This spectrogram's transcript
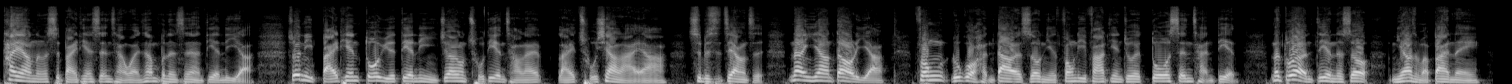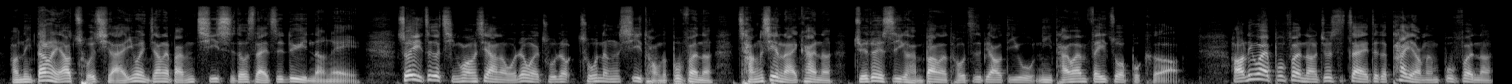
太阳能是白天生产，晚上不能生产电力啊。所以你白天多余的电力，你就要用厨电槽来来除下来啊，是不是这样子？那一样道理啊。风如果很大的时候，你的风力发电就会多生产电。那多产电的时候，你要怎么办呢？好，你当然要储起来，因为你将来百分之七十都是来自绿能诶，所以这个情况下呢，我认为除了储能系统的部分呢，长线来看呢，绝对是一个很棒的投资标的物，你台湾非做不可。好，另外一部分呢，就是在这个太阳能部分呢，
